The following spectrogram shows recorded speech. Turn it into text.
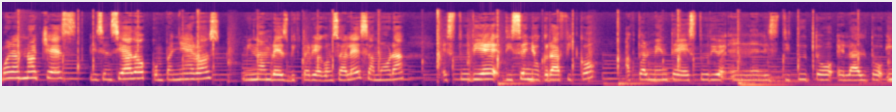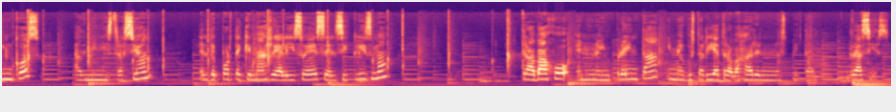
buenas noches, licenciado, compañeros. Mi nombre es Victoria González Zamora. Estudié diseño gráfico. Actualmente estudio en el Instituto El Alto Incos, Administración. El deporte que más realizo es el ciclismo. Trabajo en una imprenta y me gustaría trabajar en un hospital. Gracias.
